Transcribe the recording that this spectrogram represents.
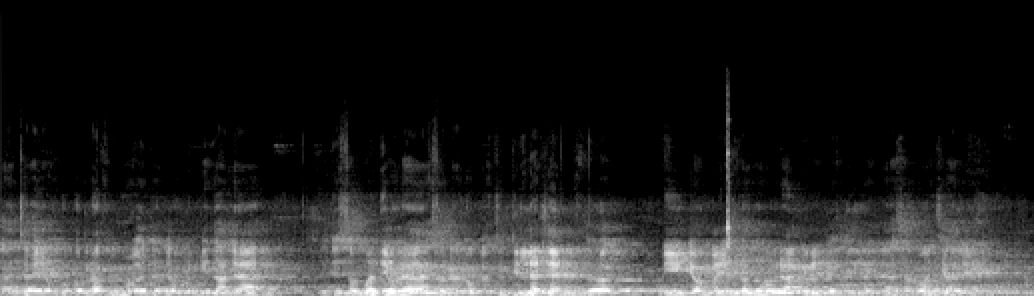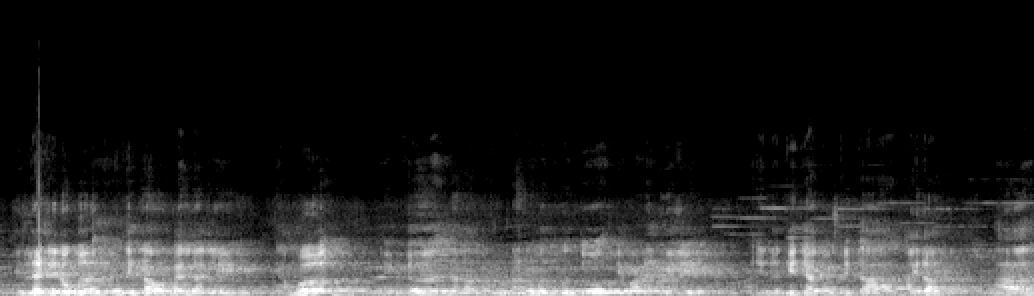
त्यांच्या या फोटोग्राफीमुळे त्याच्या ओळखी झाल्या त्याचे संबंध एवढ्या सगळ्या लोकांची जिल्ह्यातले आहेत. तर मी किंवा महेंद्र वगैरे आम्ही जिल्ह्यातल्या सर्वांचे आले. जिल्ह्यातली लोक रणजितला ओळखायला लागली. त्यामुळं एक ज्याला आपण ऋणानुबंध म्हणतो ते वाढत गेले. आणि नक्कीच या गोष्टीचा फायदा हा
